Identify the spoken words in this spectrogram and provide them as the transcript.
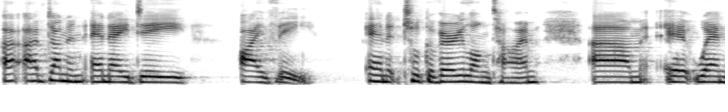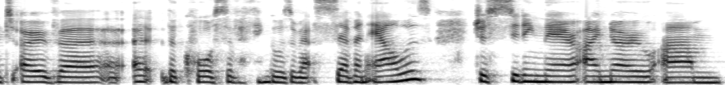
I've done an NAD IV and it took a very long time. Um, it went over uh, the course of I think it was about seven hours, just sitting there. I know. Um,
